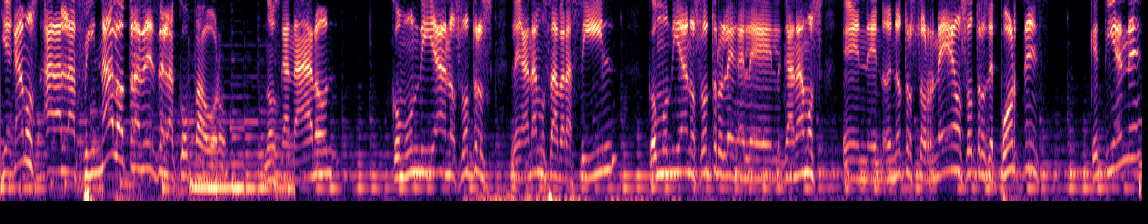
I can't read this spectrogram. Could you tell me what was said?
Llegamos a la final otra vez de la Copa Oro. Nos ganaron. Como un día nosotros le ganamos a Brasil. Como un día nosotros le, ganamos en, otros torneos, otros deportes. ¿Qué tiene?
